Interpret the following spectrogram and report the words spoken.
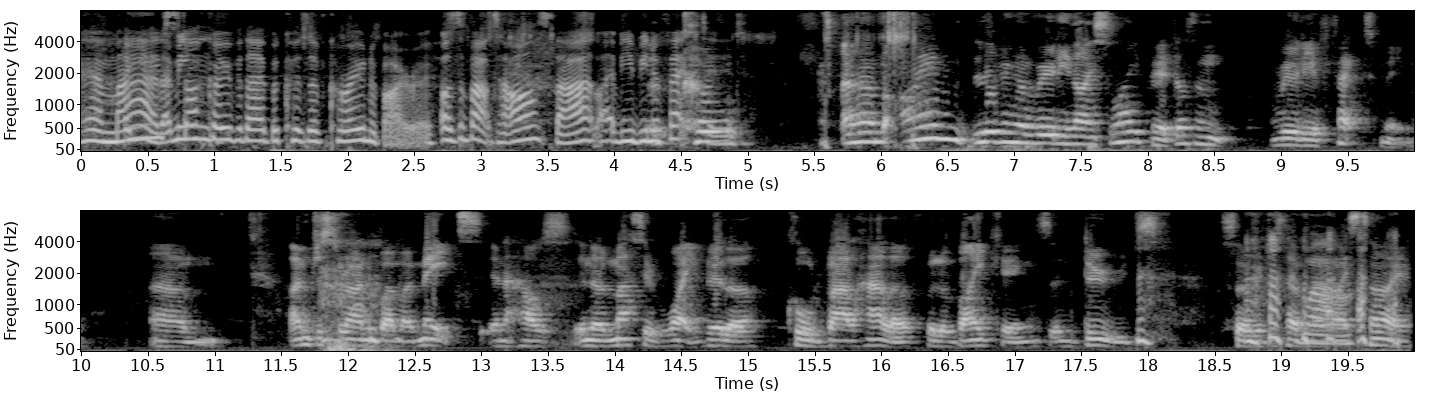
Yeah, Are you I mean, stuck over there because of coronavirus? I was about to ask that. Like, have you been affected? Um, I'm living a really nice life here. It doesn't really affect me. Um, I'm just surrounded by my mates in a house in a massive white villa called Valhalla, full of Vikings and dudes. So we're just having Wow. a nice time.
